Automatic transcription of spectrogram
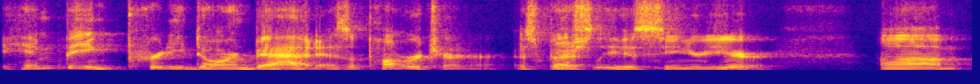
him being pretty darn bad as a punt returner, especially his senior year. Um,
